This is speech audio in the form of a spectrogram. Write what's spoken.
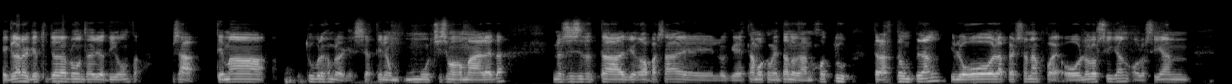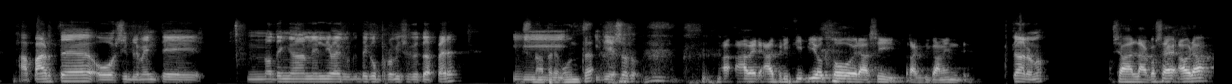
que, claro, que esto te voy a preguntar yo a ti, Gonza. O sea, tema, tú por ejemplo, que si has tenido muchísimo más atletas, no sé si te ha llegado a pasar eh, lo que estamos comentando, que a lo mejor tú trazas un plan y luego las personas pues o no lo sigan o lo sigan aparte o simplemente no tengan el nivel de compromiso que tú esperas. Y, es una pregunta. Y eso... a, ver, al principio todo era así, prácticamente. Claro, ¿no? O sea, la cosa es, ahora,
